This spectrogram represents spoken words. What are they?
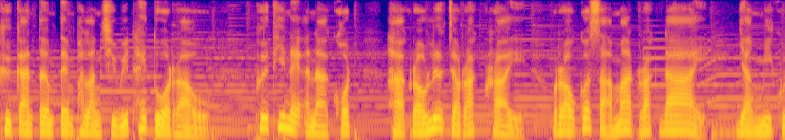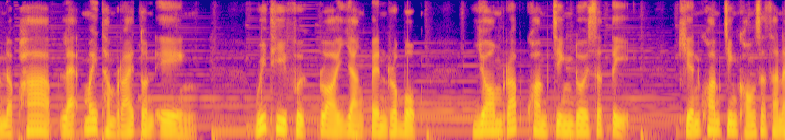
คือการเติมเต็มพลังชีวิตให้ตัวเรา เพื่อที่ในอนาคต หากเราเลือกจะรักใคร เราก็สามารถรักได้ อย่างมีคุณภาพและไม่ทำร้ายตนเอง วิธีฝึกปล่อยอย่างเป็นระบบ ยอมรับความจริงโดยสติ เขียนความจริงของสถาน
